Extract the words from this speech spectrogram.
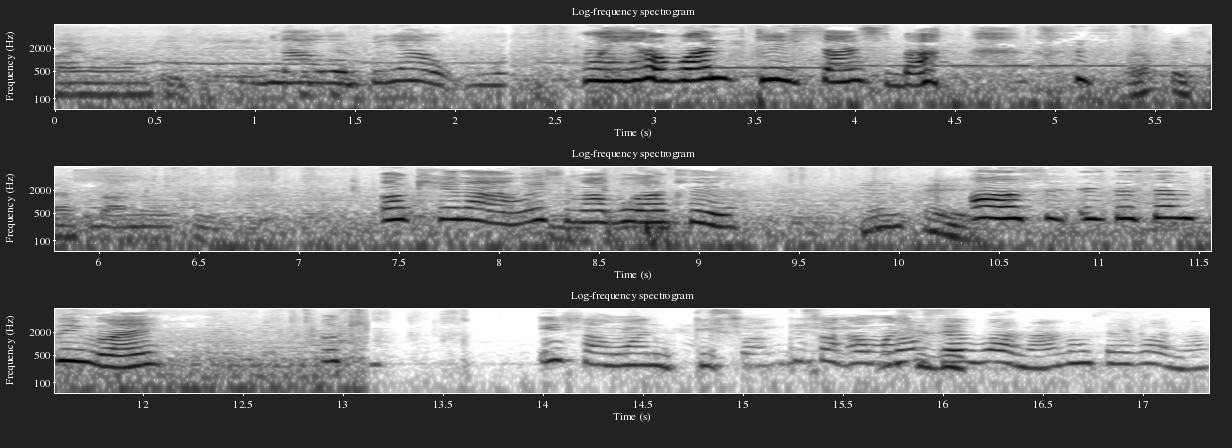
buy one one piece. 那我不要，我我要 one piece 三十八。 One piece 三十八 no pay. OK 啦，为什么不 OK？ No pay. 哦，是 it's the same thing, right? I want this one, this one how much No is it? one ah, no sell one ah.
